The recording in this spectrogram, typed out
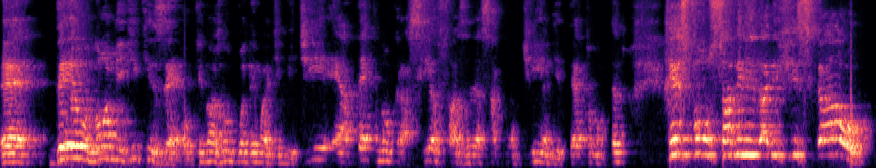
É, dê o nome que quiser. O que nós não podemos admitir é a tecnocracia fazer essa continha de teto não teto. Responsabilidade fiscal.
